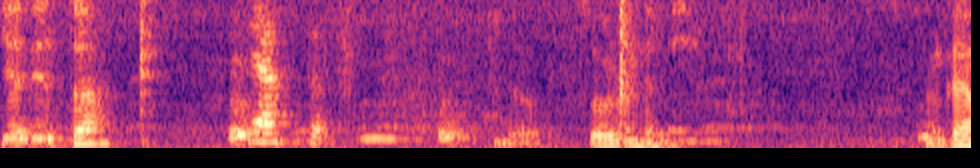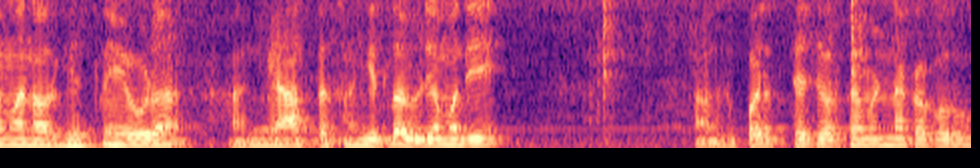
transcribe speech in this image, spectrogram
जे दिसतं ते असतं. जाऊ दे, सोडून द्यायची काय मनावर घेत नाही एवढं. आणि मी आता सांगितलं व्हिडिओमध्ये. आता परत त्याच्यावर कमेंट नका करू.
